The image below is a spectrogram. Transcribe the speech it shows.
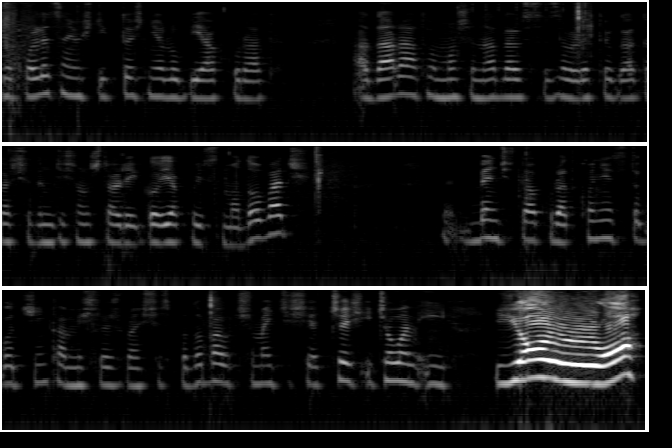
Bardzo polecam, jeśli ktoś nie lubi akurat Adara, to może nadal z Zauletego AK-74 go jakoś zmodować. Będzie to akurat koniec tego odcinka. Myślę, że Wam się spodobał. Trzymajcie się. Cześć i czołem i YOLO!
